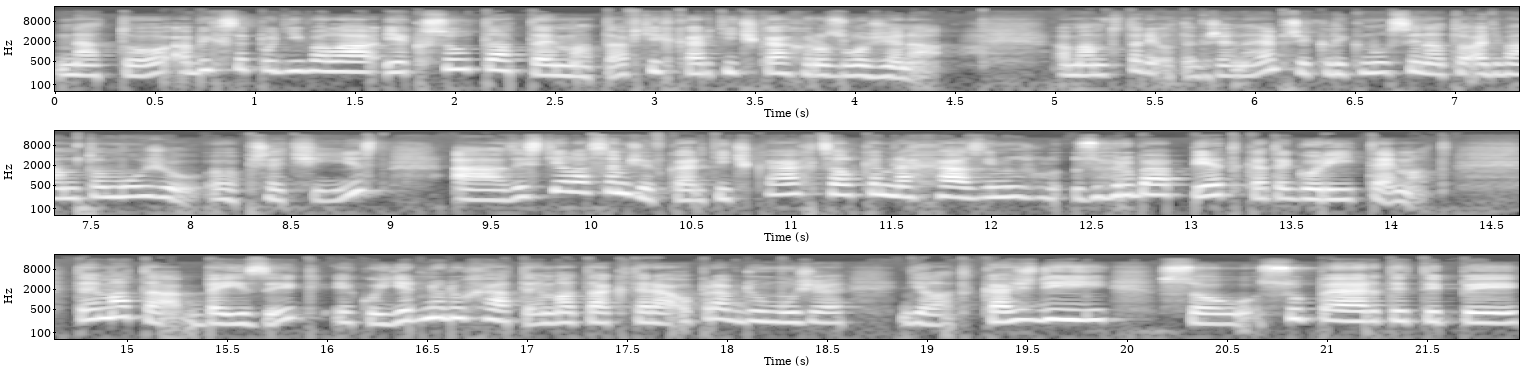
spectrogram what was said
na to, abych se podívala, jak jsou ta témata v těch kartičkách rozložená. A mám to tady otevřené, překliknu si na to, ať vám to můžu eh, přečíst a zjistila jsem, že v kartičkách celkem nacházím zhruba pět kategorií témat. Témata basic, jako jednoduchá témata, která opravdu může dělat každý, jsou super ty typy,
